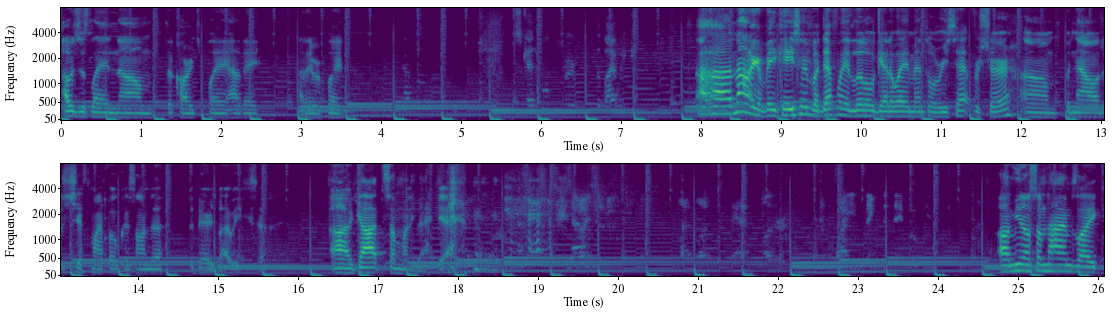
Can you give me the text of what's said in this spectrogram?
I was just letting um, the cards play how they how they were played. Scheduled Uh, not like a vacation, but definitely a little getaway, mental reset for sure. Um, but now I'll just shift my focus onto the Bears bye week. So, uh, got some money back. Yeah. Um, you know, sometimes like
